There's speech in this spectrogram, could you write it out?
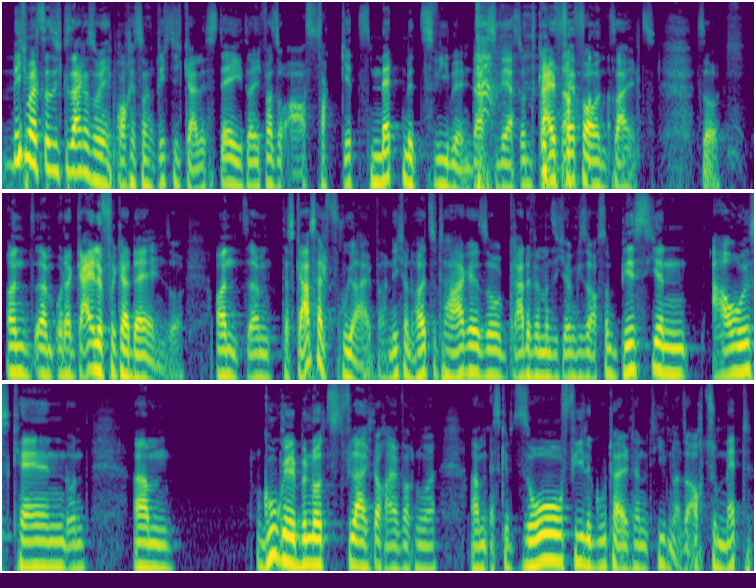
nicht mal, dass ich gesagt habe, so, ich brauche jetzt noch ein richtig geiles Steak, sondern ich war so, ah, fuck, jetzt Met mit Zwiebeln, das wär's. Und geil Pfeffer und Salz. So. Und, ähm, oder geile Frikadellen, so. Und ähm, das gab's halt früher einfach nicht. Und heutzutage, so, gerade wenn man sich irgendwie so auch so ein bisschen auskennt und ähm, Google benutzt vielleicht auch einfach nur. Ähm, es gibt so viele gute Alternativen, also auch zu Met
